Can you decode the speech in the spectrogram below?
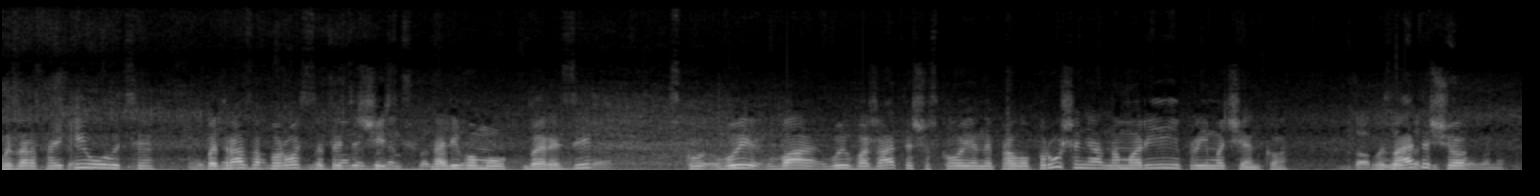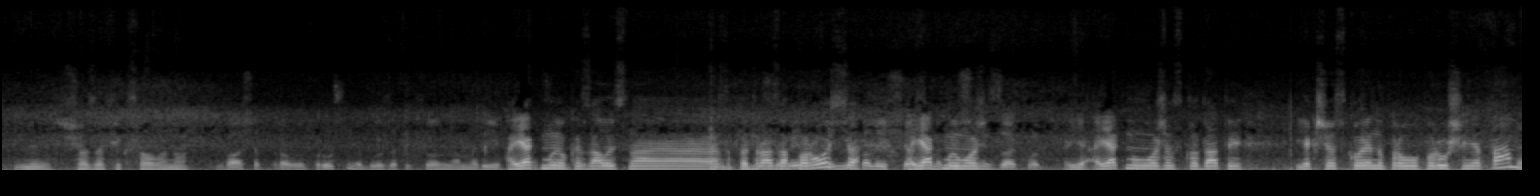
Ми зараз на якій вулиці? Ми Петра будемо з вами- Запорожця, з вами 36, будемо на складати. лівому березі. Да. Ско- Ви, ва- ви вважаєте, що скоєне правопорушення на Марії Приймаченко. Да, Ви було знаєте, що- зафіксовано. Ну, Що зафіксовано? Ваше правопорушення було зафіксовано на Марії. А як ми оказались на Тому Петра що ви Запорожця? приїхали А як ми медичний мож- заклад. Я- А як ми можемо складати, якщо скоєно правопорушення там,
